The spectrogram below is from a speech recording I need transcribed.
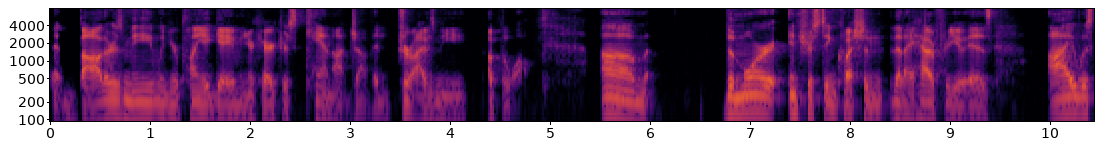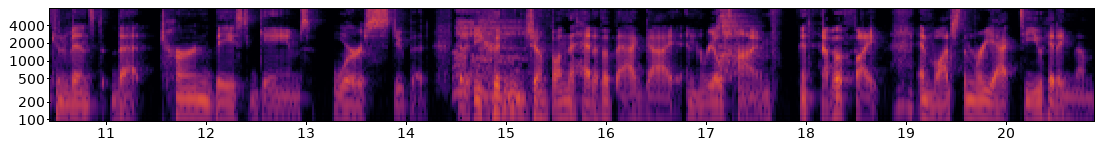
And it bothers me when you're playing a game and your characters cannot jump. It drives me up the wall. Um, the more interesting question that I have for you is I was convinced that turn based games were stupid. That if you couldn't jump on the head of a bad guy in real time and have a fight and watch them react to you hitting them,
